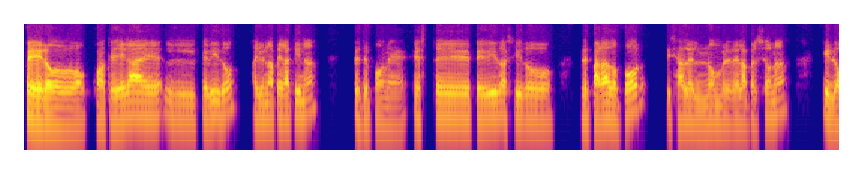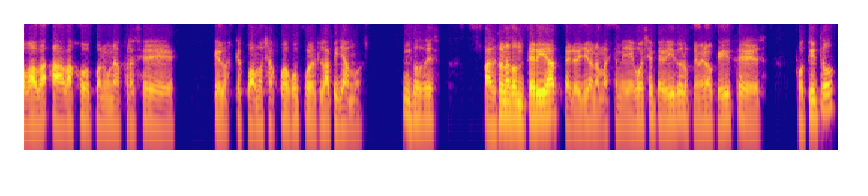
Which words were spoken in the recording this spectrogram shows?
pero cuando te llega el pedido hay una pegatina que te pone este pedido ha sido preparado por y sale el nombre de la persona y luego abajo pone una frase que los que jugamos a juego pues la pillamos. Entonces, parece una tontería, pero yo nada más que me llegó ese pedido, lo primero que hice es fotito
